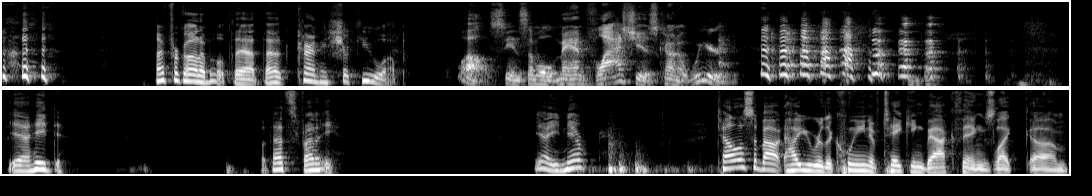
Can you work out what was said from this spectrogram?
I forgot about that. That kind of shook you up. Well, seeing some old man flash you is kind of weird. Yeah, he d Well, that's funny. Yeah, you never. Tell us about how you were the queen of taking back things like um,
